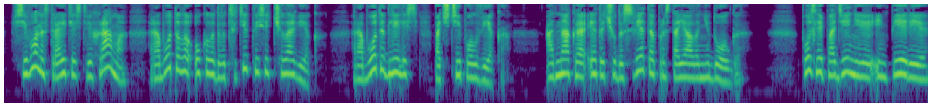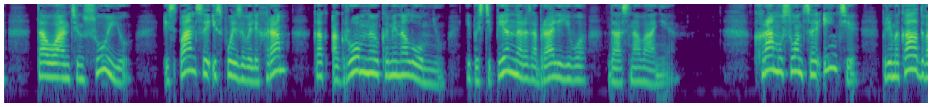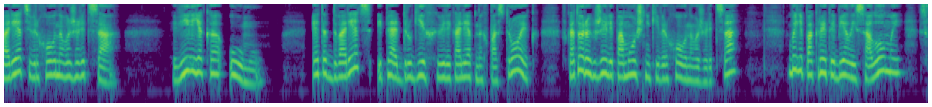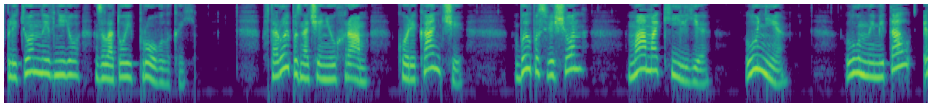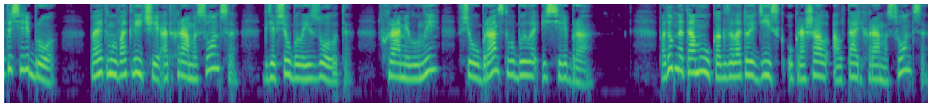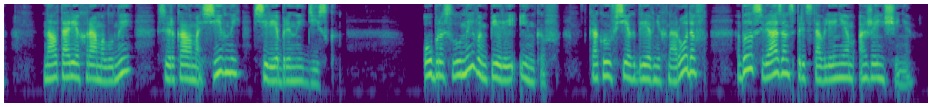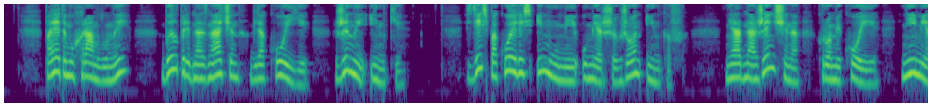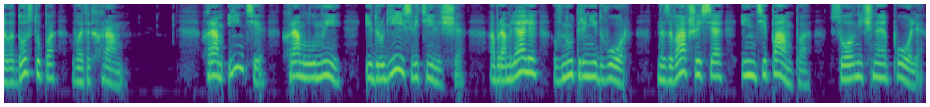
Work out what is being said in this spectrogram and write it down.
Всего на строительстве храма работало около двадцати тысяч человек. Работы длились почти полвека. Однако это чудо света простояло недолго. После падения империи Тауантинсую испанцы использовали храм как огромную каменоломню и постепенно разобрали его до основания. К храму Солнца Инти примыкал дворец верховного жреца Вильяка Уму. Этот дворец и пять других великолепных построек, в которых жили помощники верховного жреца, были покрыты белой соломой с вплетенной в нее золотой проволокой. Второй по значению храм Кориканчи был посвящен Мама Килье, Луне. Лунный металл — это серебро, поэтому в отличие от храма Солнца, где все было из золота, в храме Луны все убранство было из серебра. Подобно тому, как золотой диск украшал алтарь храма Солнца, на алтаре храма Луны сверкал массивный серебряный диск. Образ Луны в империи инков, как и у всех древних народов, был связан с представлением о женщине. Поэтому храм Луны был предназначен для Койи, жены инки. Здесь покоились и мумии умерших жен инков. Ни одна женщина, кроме Кои, не имела доступа в этот храм. Храм Инти, храм Луны и другие святилища обрамляли внутренний двор, называвшийся Инти-Пампа, солнечное поле.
